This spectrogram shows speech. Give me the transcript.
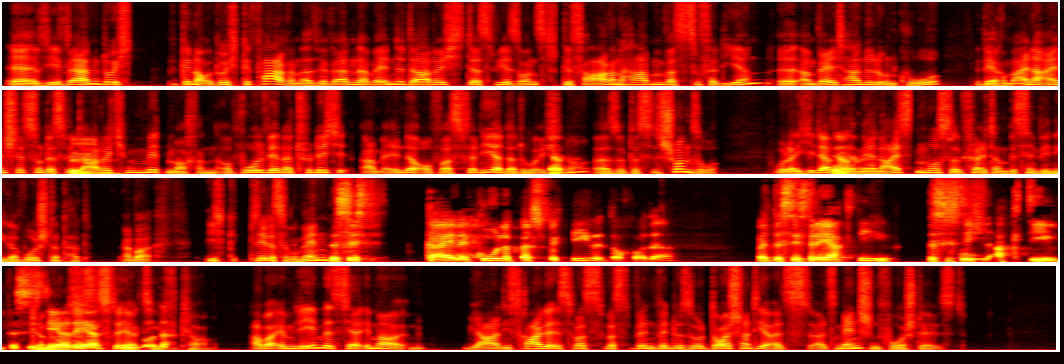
Äh, wir werden durch, genau, durch Gefahren. Also wir werden am Ende dadurch, dass wir sonst Gefahren haben, was zu verlieren äh, am Welthandel und Co., wäre meine Einschätzung, dass wir ja. dadurch mitmachen. Obwohl wir natürlich am Ende auch was verlieren dadurch. Ja. Ne? Also das ist schon so. Oder jeder ja. wieder mehr leisten muss und vielleicht auch ein bisschen weniger Wohlstand hat. Aber ich sehe das im Moment. Das ist keine coole Perspektive doch, oder? Weil das ist reaktiv. Das ist nicht aktiv, das ist genau. eher reaktiv, das ist reaktiv, oder? Klar. Aber im Leben ist ja immer, ja, die Frage ist, was, was, wenn, wenn du so Deutschland hier als, als Menschen vorstellst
